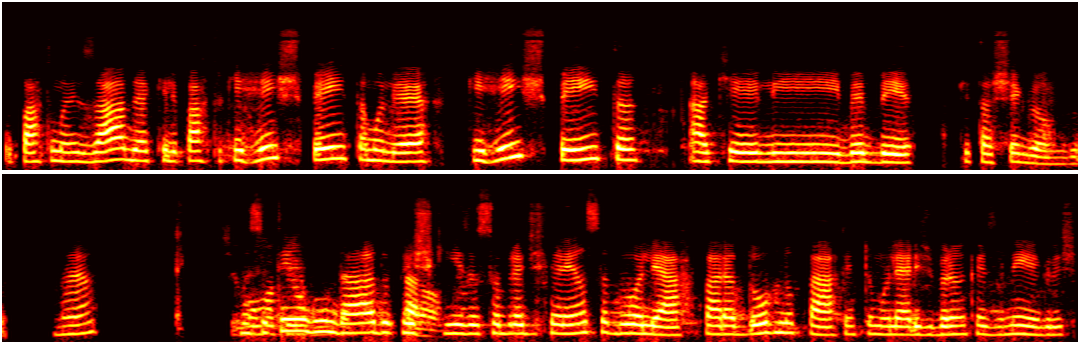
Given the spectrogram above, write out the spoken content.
O parto humanizado é aquele parto que respeita a mulher, que respeita aquele bebê que está chegando, né? Chegou Você tem algum dado, pesquisa sobre a diferença do olhar para a dor no parto entre mulheres brancas e negras?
